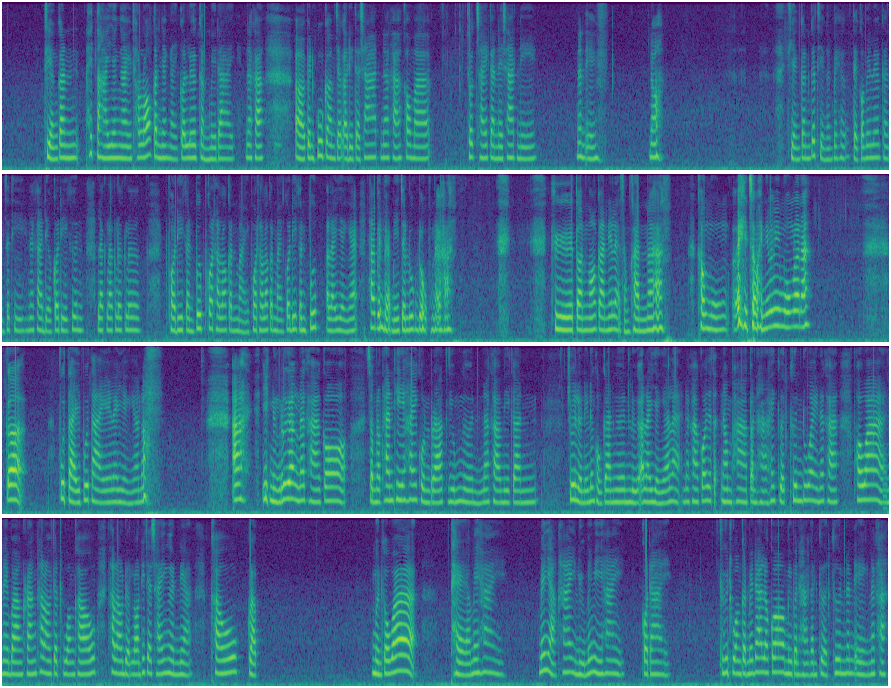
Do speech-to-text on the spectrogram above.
ๆ เถียงกันให้ตายยังไง ทะเลาะกันยังไงก็เลิกกันไม่ได้นะคะเเป็นคู่กรรมจากอดีตชาตินะคะ เข้ามาชดใช้กันในชาตินี้ นั่นเอง เนาะ ถียงกันก็เถียงกันไปเถอะ แต่ก็ไม่เลิกกันสักทีนะคะ เดี๋ยวก็ดีขึ้นรักรักเลิกเลิกพอดีกันปุ๊บก็ทะเลาะกันใหม่ พอทะเลาะกันใหม่ก็ดีกันปุ๊บอะไรอย่างเงี้ย ถ้าเป็นแบบนี้จะลูกดกนะคะ คือตอนง้อกันนี่แหละสำคัญนะคะ เข้ามุง้งเอ้ยสมัยนี้ไม่มีมุ้งแล้วนะ ก็ผู้ไต่ผู้ไต่อะไรอย่างเงี้ยเนาะอะอีกหนึ่งเรื่องนะคะก็ สำหรับท่านที่ให้คนรักยืมเงินนะคะ มีการช่วยเหลือในเรื่องของการเงินหรืออะไรอย่างเงี้ยแหละนะคะ ก็จะนำพาปัญหาให้เกิดขึ้นด้วยนะคะ เพราะว่าในบางครั้งถ้าเราจะทวงเขา ถ้าเราเดือดร้อนที่จะใช้เงินเนี่ยเขากลับ เหมือนกับว่า แถไม่ให้ ไม่อยากให้หรือไม่มีให้ก็ได้ คือทวงกันไม่ได้แล้วก็มีปัญหากันเกิดขึ้นนั่นเองนะคะ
